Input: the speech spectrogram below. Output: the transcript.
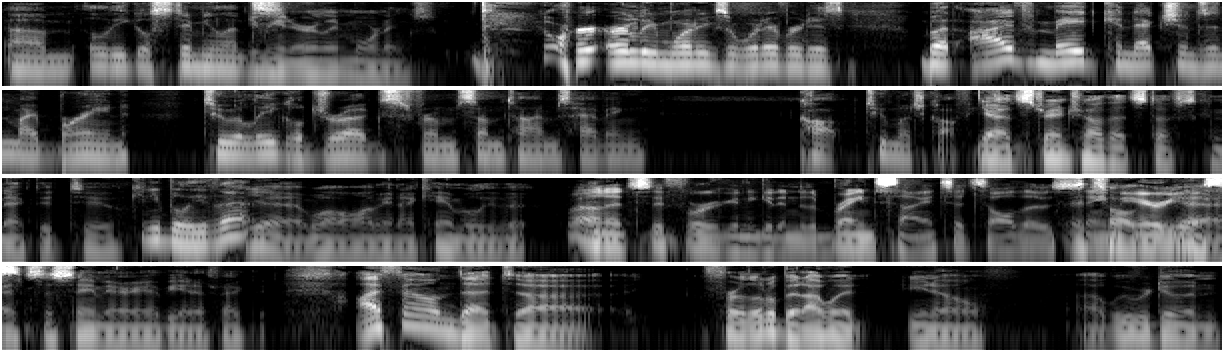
um, illegal stimulants You mean early mornings? or early mornings or whatever it is. But I've made connections in my brain to illegal drugs from sometimes having co- too much coffee. Yeah, it's strange how that stuff's connected too. Can you believe that? Yeah, well, I mean, I can't believe it. Well, and it's if we're going to get into the brain science, it's all those It's same all- areas. Yeah, it's the same area being affected. I found that uh, for a little bit, I went, you know, uh, we were doing,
